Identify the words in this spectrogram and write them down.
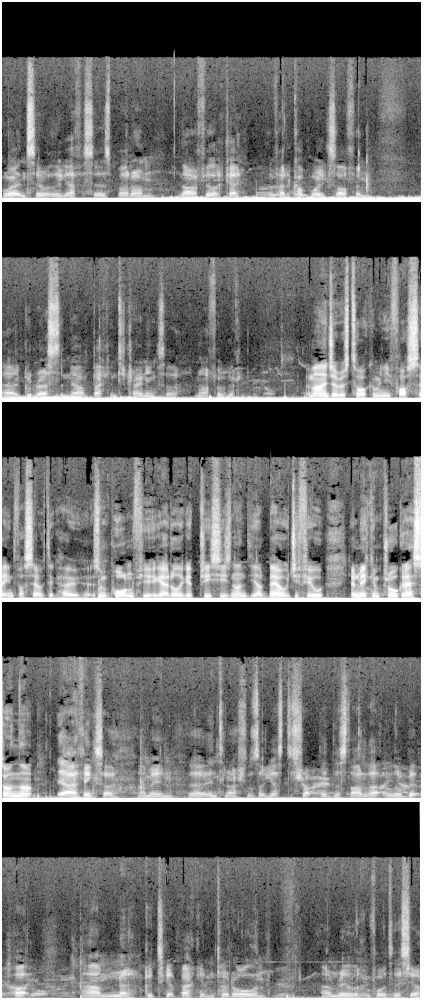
wait and see what the gaffer says. But um, no, I feel okay. I've had a couple of weeks off and uh, good rest, and now I'm back into training. So no, I feel good. The manager was talking when you first signed for Celtic how it was important for you to get a really good pre-season under your belt. Do you feel you're making progress on that? Yeah, I think so. I mean, the internationals, I guess, disrupted the start of that a little bit, but um, no, good to get back into it all, and I'm really looking forward to this year.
